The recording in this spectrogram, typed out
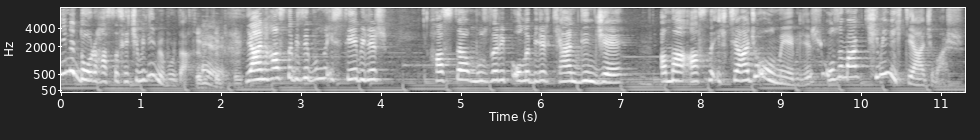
yine doğru hasta seçimi değil mi burada? Tabii Evet. tabii tabii. Yani hasta bize bunu isteyebilir. Hasta muzdarip olabilir kendince ama aslında ihtiyacı olmayabilir. O zaman kimin ihtiyacı var?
